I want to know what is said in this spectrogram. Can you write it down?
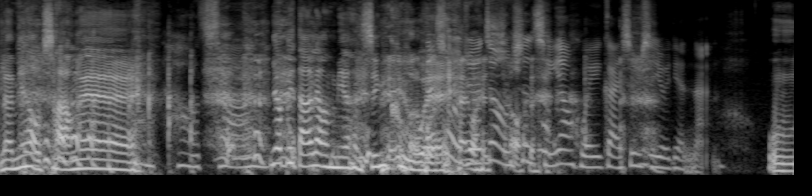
两年好长哎 好长。要被打两年很辛苦但哎。是我觉得这种事情要悔改，是不是有点难？嗯，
